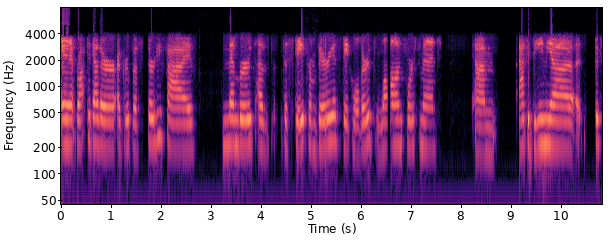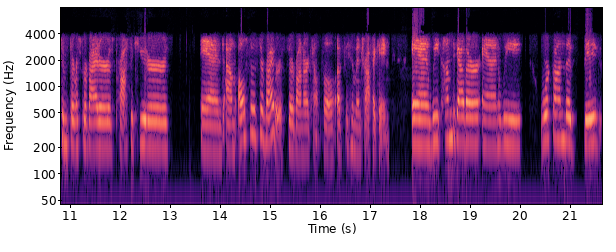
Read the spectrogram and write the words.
and it brought together a group of 35 members of the state from various stakeholders, law enforcement, um, academia, victim service providers, prosecutors, and um, also survivors serve on our Council of Human Trafficking. And we come together and we work on the big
